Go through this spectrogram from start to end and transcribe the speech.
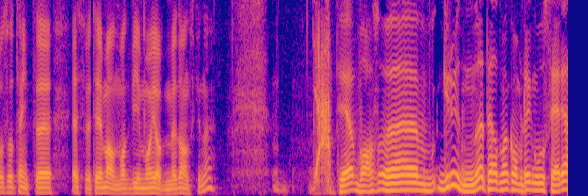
og så tenkte SVT Malmö at vi må jobbe med danskene? Ja, det var øh, Grunnene til at man kommer til en god serie,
